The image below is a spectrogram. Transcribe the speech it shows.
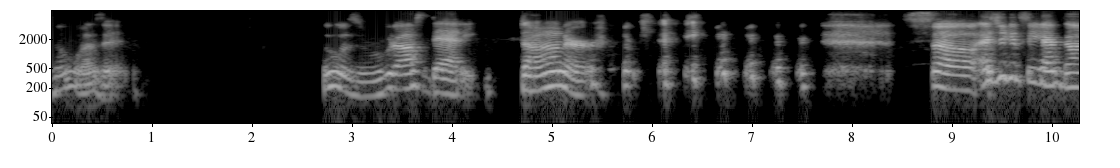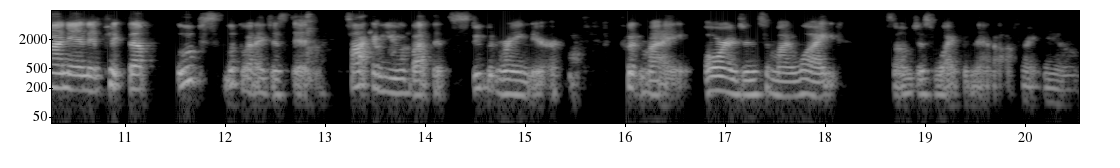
Who was it? Who was Rudolph's daddy? Donner. Okay. so as you can see, I've gone in and picked up, oops, look what I just did. Talking to you about that stupid reindeer. Put my orange into my white. So I'm just wiping that off right now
